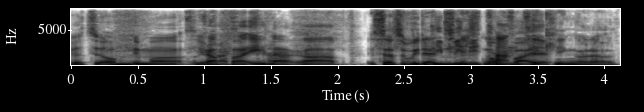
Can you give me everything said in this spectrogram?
wird sie auch immer die Raffaela Raab. Ist das so wie der Techno-Viking oder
